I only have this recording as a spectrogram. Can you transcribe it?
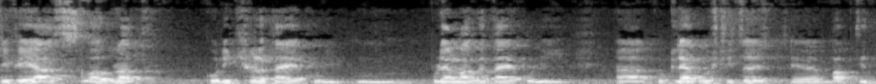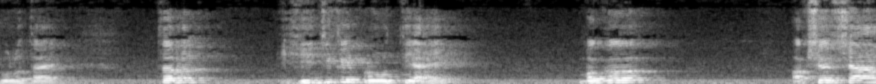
जे काही आज सभागृहात कोणी खेळत आहे कोणी पुढ्या मागत आहे कोणी कुठल्या गोष्टीचं बाबतीत बोलत आहे तर ही जी काही प्रवृत्ती आहे मग अक्षरशः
